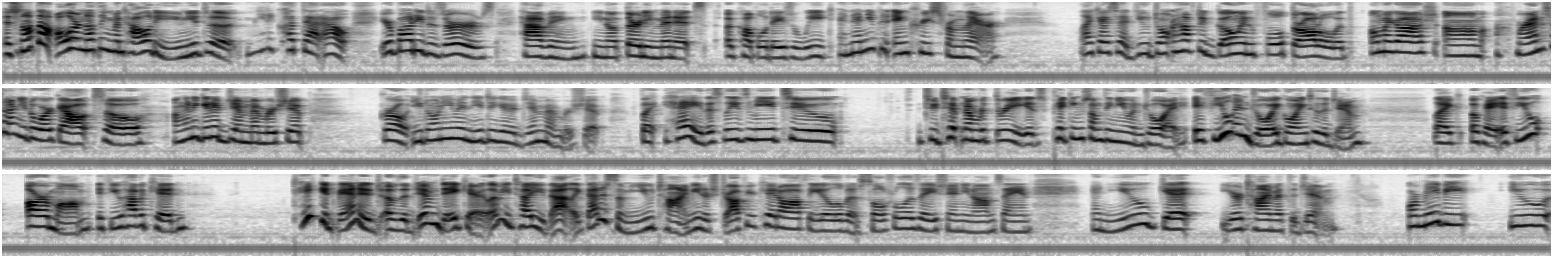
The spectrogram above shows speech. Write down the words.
it's not that all or nothing mentality. You need to you need to cut that out. Your body deserves having you know 30 minutes a couple days a week, and then you can increase from there. Like I said, you don't have to go in full throttle with, oh my gosh, um, Miranda said I need to work out, so I'm gonna get a gym membership. Girl, you don't even need to get a gym membership but hey, this leads me to to tip number 3 is picking something you enjoy. If you enjoy going to the gym, like okay, if you are a mom, if you have a kid, take advantage of the gym daycare. Let me tell you that. Like that is some you time. You just drop your kid off, they need a little bit of socialization, you know what I'm saying? And you get your time at the gym. Or maybe you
